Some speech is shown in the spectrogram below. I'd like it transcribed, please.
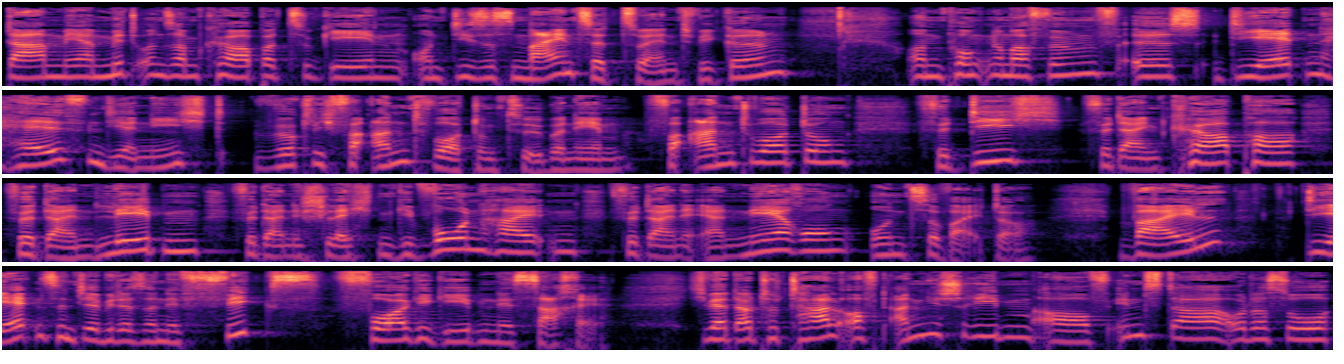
da mehr mit unserem Körper zu gehen und dieses Mindset zu entwickeln. Und Punkt Nummer fünf ist, Diäten helfen dir nicht, wirklich Verantwortung zu übernehmen. Verantwortung für dich, für deinen Körper, für dein Leben, für deine schlechten Gewohnheiten, für deine Ernährung und so weiter. Weil Diäten sind ja wieder so eine fix vorgegebene Sache. Ich werde da total oft angeschrieben auf Insta oder so,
